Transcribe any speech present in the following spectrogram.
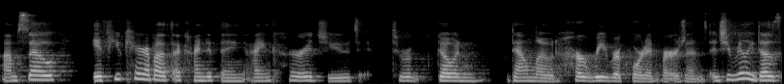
um. So if you care about that kind of thing, I encourage you to to go and download her re-recorded versions. And she really does,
